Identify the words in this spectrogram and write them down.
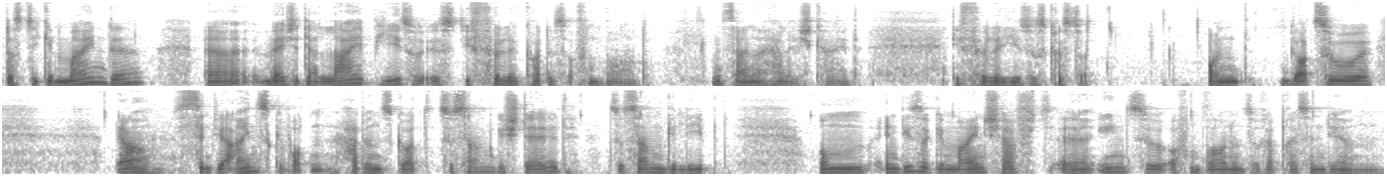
dass die Gemeinde, äh, welche der Leib Jesu ist, die Fülle Gottes offenbart in seiner Herrlichkeit. Die Fülle Jesus Christus. Und dazu ja, sind wir eins geworden, hat uns Gott zusammengestellt, zusammengeliebt, um in dieser Gemeinschaft äh, ihn zu offenbaren und zu repräsentieren.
